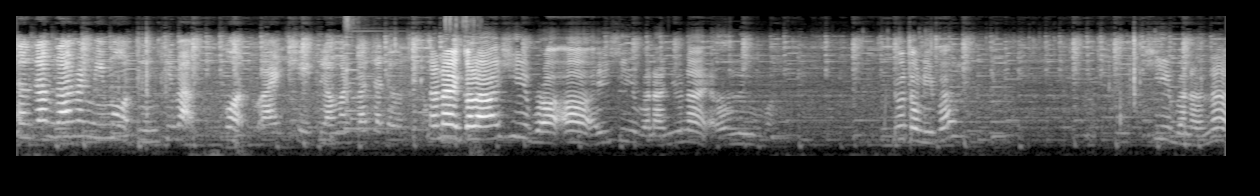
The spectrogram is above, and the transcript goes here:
ฉันจำได้มันมีโหมดหนึ่งที่แบบกดไว้คลิกแล้วมันก็จะเดินไปตรงนั่นไงก็แล้วฮีบเหรอเออไอฮีบอันนั้นอยู่ไหนเราลืมอะอยู่ตรงนี้ปะฮีบอันนั้นน่ะ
